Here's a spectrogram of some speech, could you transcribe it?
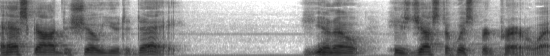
ask God to show you today. You know, He's just a whispered prayer away.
